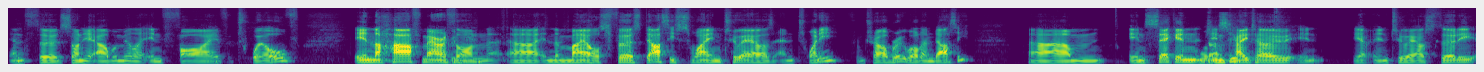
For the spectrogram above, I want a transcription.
and third, Sonia Alba Miller in 512. In the half marathon, uh, in the males, first, Darcy Swain, two hours and 20 from Trailbrew. Well done, Darcy. Um, in second, Well, Jin. Cato in Yep, in two hours 30.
